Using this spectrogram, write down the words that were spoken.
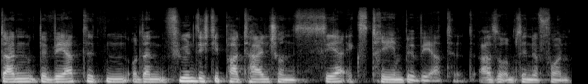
dann bewerteten und dann fühlen sich die Parteien schon sehr extrem bewertet. Also im Sinne von,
